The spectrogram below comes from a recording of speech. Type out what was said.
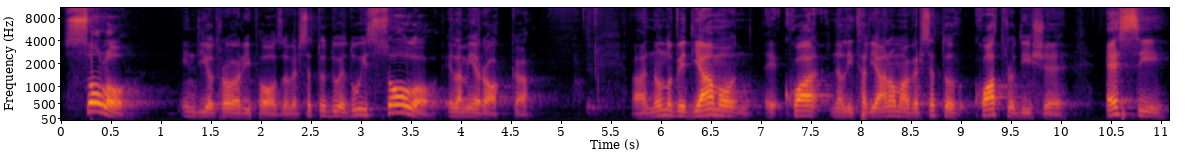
solo in Dio trova riposo, versetto 2, Lui solo è la mia rocca. Uh, non lo vediamo eh, qua nell'italiano, ma versetto 4 dice, essi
